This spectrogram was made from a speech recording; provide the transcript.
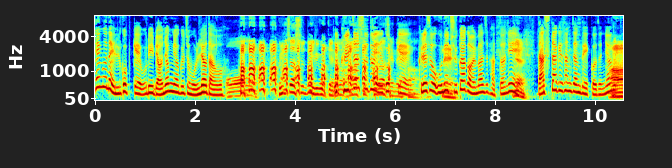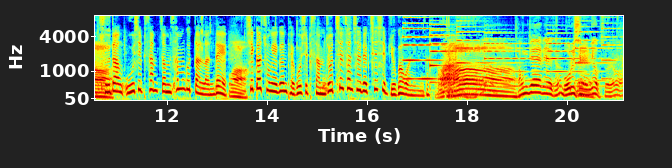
행운의 7개, 우리 면역력을 좀 올려다오. 오, 글자 수도 일곱 개네요. 글자 수도 아스트라제네카. 7개. 그래서 오늘 네. 주가가 얼마인지 봤더니 네. 나스닥에 상장돼 있거든요. 아. 주당 53.39달러인데 와. 시가총액은 153조 7,776억 원입니다. 아, 경제에 대해서는 모르시는 네. 게 없어요.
